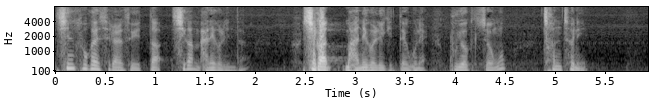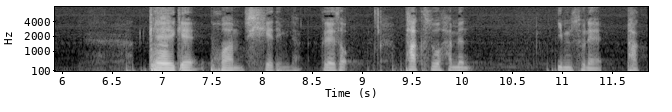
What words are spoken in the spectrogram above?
신속하게 실할 수 있다. 시간 많이 걸린다. 시간 많이 걸리기 때문에 구역 지정 후 천천히 계획에 포함시키게 됩니다. 그래서 박수하면 임순의 박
